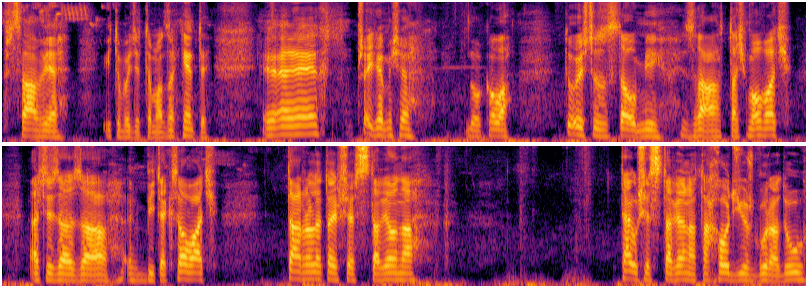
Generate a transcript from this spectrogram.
wstawię i to będzie temat zamknięty. Yy, przejdziemy się dookoła. Tu jeszcze zostało mi zataśmować, znaczy za, za biteksować. Ta roleta już jest stawiona. Ta już jest stawiona, ta chodzi już góra-dół.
